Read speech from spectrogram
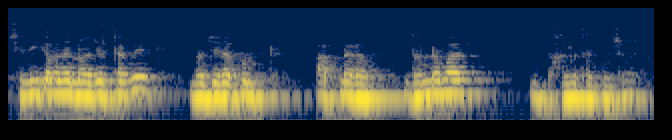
সেদিকে আমাদের নজর থাকবে। নজর রাখুন আপনারাও। ধন্যবাদ। ভালো থাকবেন সবাই।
